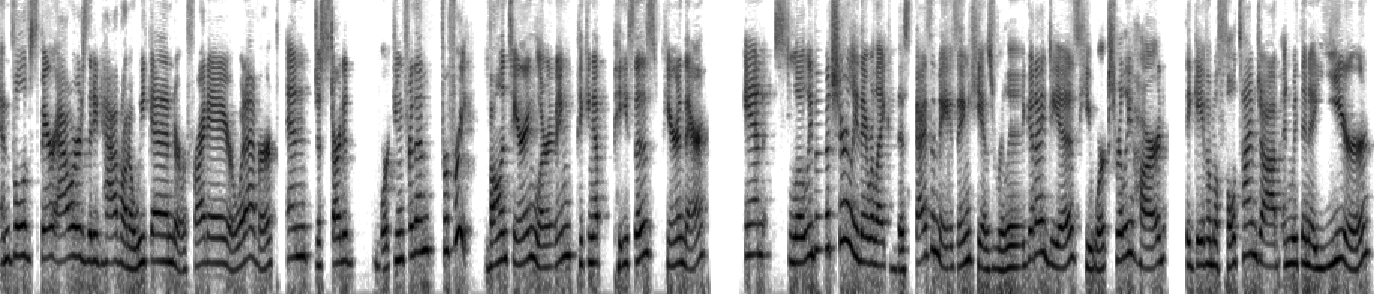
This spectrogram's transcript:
handful of spare hours that he'd have on a weekend or a Friday or whatever, and just started working for them for free, volunteering, learning, picking up pieces here and there. And slowly but surely, they were like, this guy's amazing. He has really good ideas. He works really hard. They gave him a full time job, and within a year,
